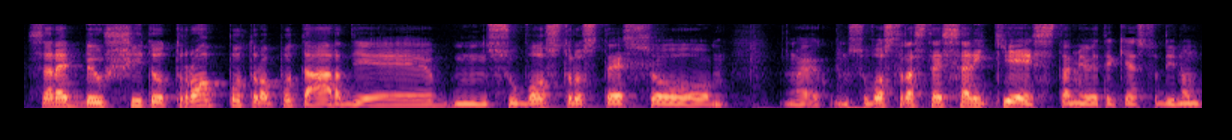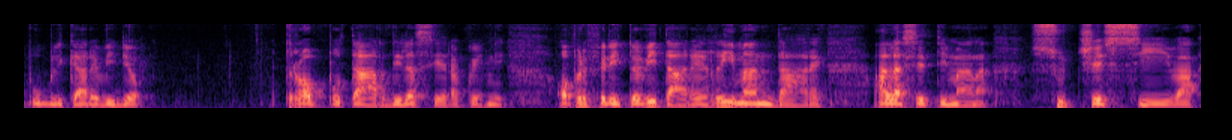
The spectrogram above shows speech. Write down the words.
sarebbe uscito troppo troppo tardi e mh, mm, su vostro stesso... Eh, su vostra stessa richiesta mi avete chiesto di non pubblicare video troppo tardi la sera, quindi ho preferito evitare rimandare alla settimana successiva.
